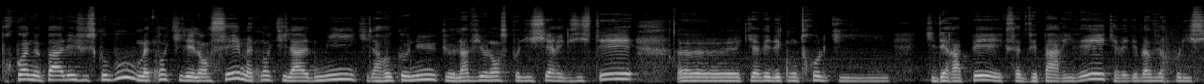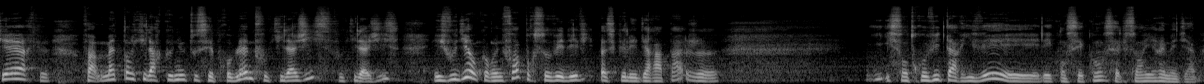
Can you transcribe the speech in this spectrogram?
pourquoi ne pas aller jusqu'au bout Maintenant qu'il est lancé, maintenant qu'il a admis, qu'il a reconnu que la violence policière existait, euh, qu'il y avait des contrôles qui, dérapaient et que ça ne devait pas arriver, qu'il y avait des bavures policières. Enfin, maintenant qu'il a reconnu tous ces problèmes, faut qu'il agisse, faut qu'il agisse. Et je vous dis encore une fois, pour sauver des vies, parce que les dérapages, euh, ils sont trop vite arrivés et les conséquences, elles sont irrémédiables.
